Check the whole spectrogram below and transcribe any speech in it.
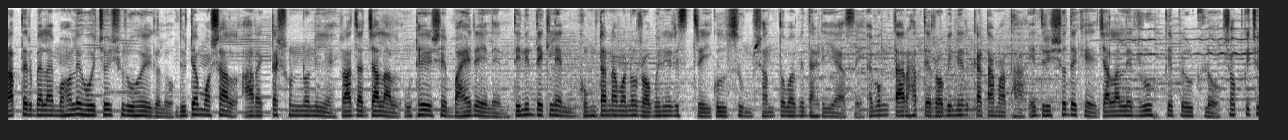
রাতের বেলায় মহলে হইচই শুরু হয়ে গেল। দুইটা মশাল আর একটা সৈন্য নিয়ে রাজা জালাল উঠে এসে বাইরে এলেন। তিনি দেখলেন ঘুমটা নামানো রবিনের স্ত্রী কুলসুম শান্তভাবে দাঁড়িয়ে আছে এবং তার হাতে রবিনের কাটা মাথা। এই দৃশ্য দেখে জালালের রুহ কেঁপে উঠল। সবকিছু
